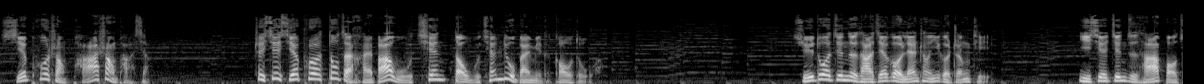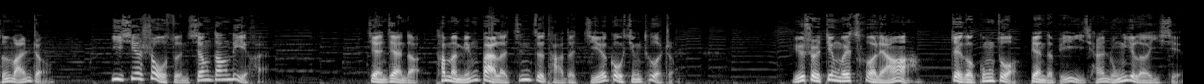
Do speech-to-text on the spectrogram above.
斜坡上爬上爬下。这些斜坡都在海拔五千到五千六百米的高度。许多金字塔结构连成一个整体，一些金字塔保存完整，一些受损相当厉害。渐渐的，他们明白了金字塔的结构性特征，于是定位测量啊。这个工作变得比以前容易了一些。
